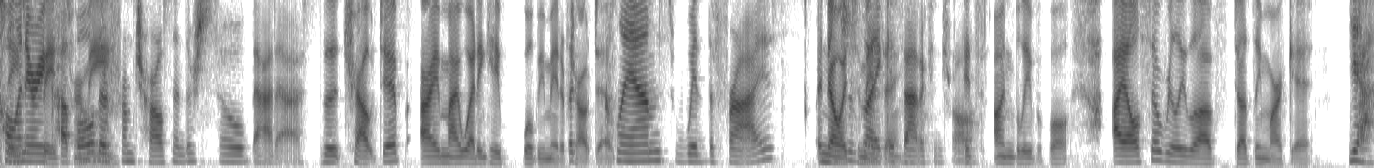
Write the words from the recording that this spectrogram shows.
culinary couple. They're from Charleston. They're so badass. the trout dip. I my wedding cake will be made of The trout dip. clams with the fries. No, it's just amazing. Like it's out of control. It's unbelievable. I also really love Dudley Market. yeah,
